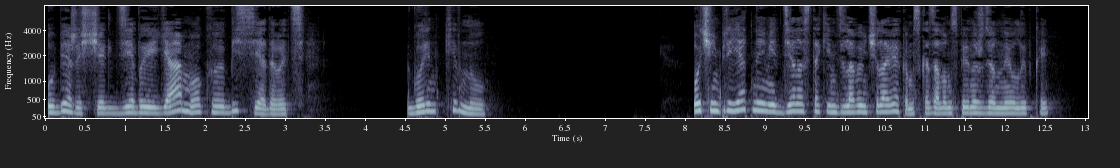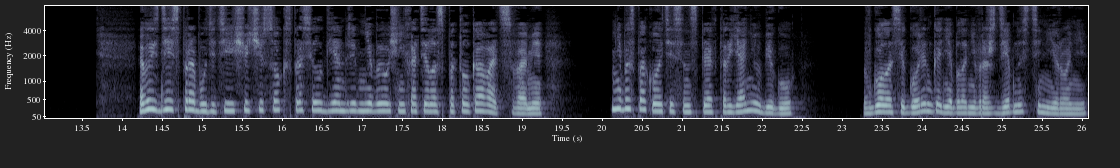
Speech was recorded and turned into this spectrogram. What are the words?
убежище, где бы я мог беседовать Горин кивнул. «Очень приятно иметь дело с таким деловым человеком», — сказал он с принужденной улыбкой. «Вы здесь пробудете еще часок?» — спросил Генри. «Мне бы очень хотелось потолковать с вами». «Не беспокойтесь, инспектор, я не убегу». В голосе Горинга не было ни враждебности, ни иронии.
